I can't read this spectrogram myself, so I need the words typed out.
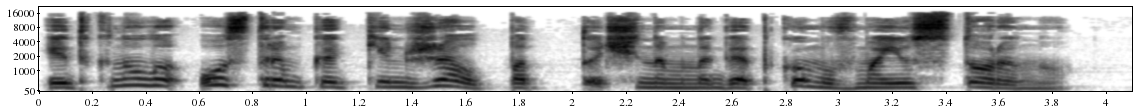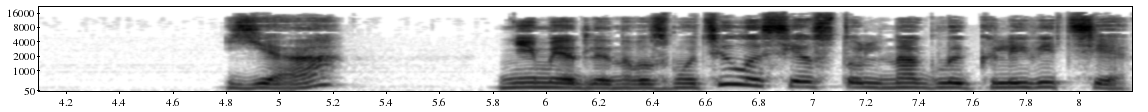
И ткнула острым, как кинжал, подточенным ноготком в мою сторону. «Я?» Немедленно возмутилась я столь наглой клевете.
